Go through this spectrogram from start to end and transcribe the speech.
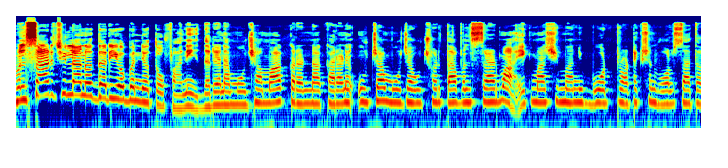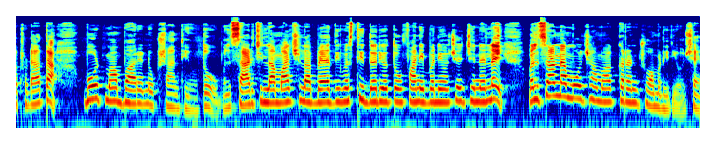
વલસાડ જિલ્લાનો દરિયો બન્યો તોફાની. દરિયાના મોજામાં કરણના કારણે ઊંચા મોજા ઉછળતા વલસાડમાં એક માછીમારની બોટ પ્રોટેક્શન વોલ સાથે અથડાતા બોટમાં ભારે નુકસાન થયું હતું. વલસાડ જિલ્લામાં છેલ્લા બે દિવસથી દરિયો તોફાની બન્યો છે, જેને લઈ વલસાડના મોજામાં કરંટ જોવા મળી રહ્યો છે.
